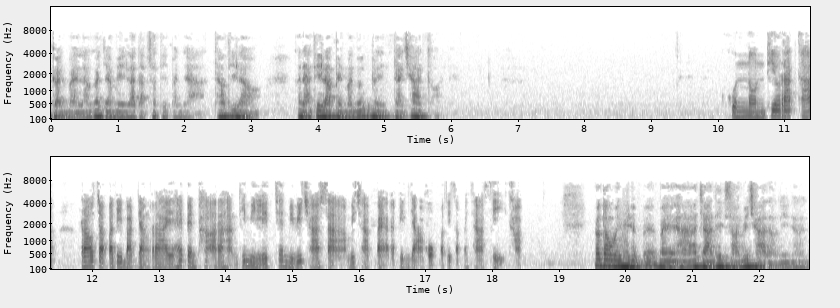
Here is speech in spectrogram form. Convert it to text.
เกิดใหม่เราก็จะมีระดับสติปัญญา เท่าที่เรา ขณะที่เราเป็นมนุษย์ในแต่ชาติก่อน คุณนนทิรัตครับ เราจะปฏิบัติอย่างไรให้เป็นพระอรหันต์ที่มีฤทธิ์เช่นมีวิชาสามวิชาแปดอภิญญาหกปฏิสัมพัญชาสี่ครับ ก็ต้องไปไปหาอาจารย์ที่สอนวิชาเหล่านี้เท่านั้น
